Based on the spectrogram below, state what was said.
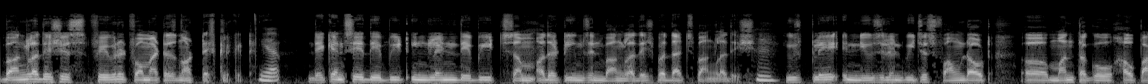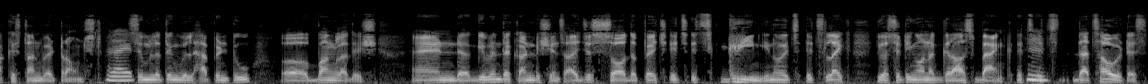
Bangladesh's favorite format is not Test cricket. Yeah. They can say they beat England, they beat some other teams in Bangladesh, but that's Bangladesh. Hmm. You play in New Zealand. We just found out a month ago how Pakistan were trounced. Right. Similar thing will happen to uh, Bangladesh. And uh, given the conditions, I just saw the pitch. It's it's green. You know, it's it's like you're sitting on a grass bank. It's it's that's how it is.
